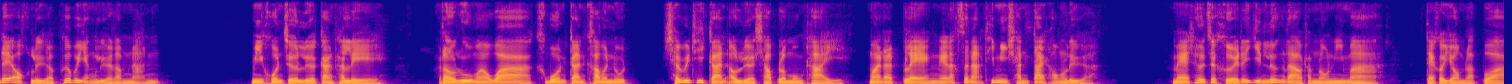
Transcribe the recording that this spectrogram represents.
ได้ออกเรือเพื่อไปยังเรือลำนั้น มีคนเจอเรือกลางทะเล เรารู้มาว่าขบวนการค้ามนุษย์ ใช้วิธีการเอาเรือชาวประมงไทย มาดัดแปลงในลักษณะที่มีชั้นใต้ท้องเรือ แม้เธอจะเคยได้ยินเรื่องราวทำนองนี้มา แต่ก็ยอมรับว่า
